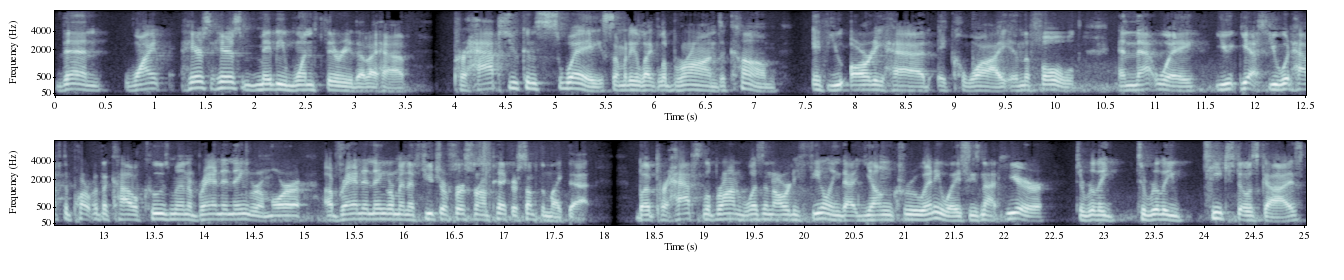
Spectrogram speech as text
then why? Here's here's maybe one theory that I have. Perhaps you can sway somebody like LeBron to come if you already had a Kawhi in the fold, and that way you yes you would have to part with a Kyle Kuzma and a Brandon Ingram or a Brandon Ingram and a future first round pick or something like that but perhaps LeBron wasn't already feeling that young crew anyways. He's not here to really to really teach those guys.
